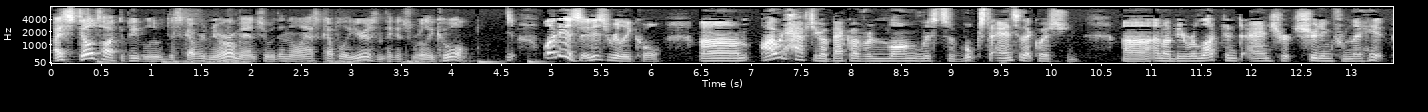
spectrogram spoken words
I still talk to people who've discovered Neuromancer within the last couple of years and think it's really cool. Well, it is. It is really cool. Um, I would have to go back over long lists of books to answer that question, uh, and I'd be reluctant to answer it shooting from the hip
